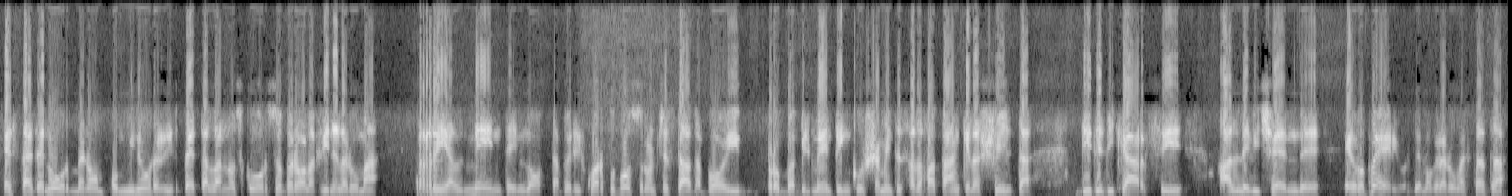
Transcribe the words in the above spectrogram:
è stata enorme, no? un po' minore rispetto all'anno scorso, però alla fine la Roma realmente in lotta per il quarto posto non c'è stata, poi probabilmente inconsciamente è stata fatta anche la scelta di dedicarsi alle vicende europee, ricordiamo che la Roma è stata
